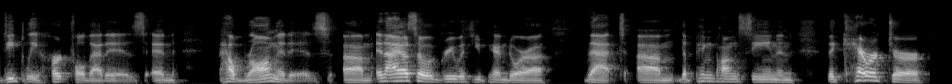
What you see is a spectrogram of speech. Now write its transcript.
deeply hurtful that is and how wrong it is. Um, and I also agree with you, Pandora, that um, the ping pong scene and the character,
